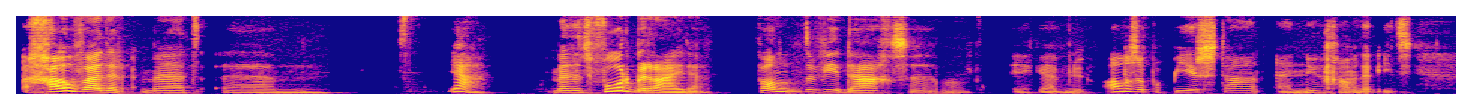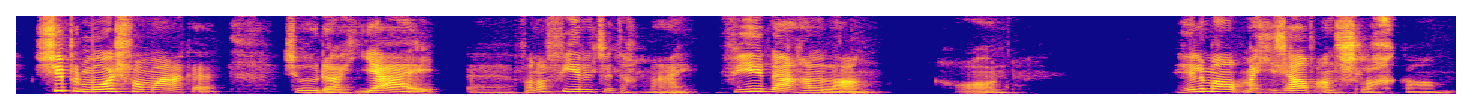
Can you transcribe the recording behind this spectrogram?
gauw verder met, um, ja, met het voorbereiden van de Vierdaagse. Want ik heb nu alles op papier staan en nu gaan we er iets super moois van maken. Zodat jij uh, vanaf 24 mei, vier dagen lang, gewoon helemaal met jezelf aan de slag kan.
